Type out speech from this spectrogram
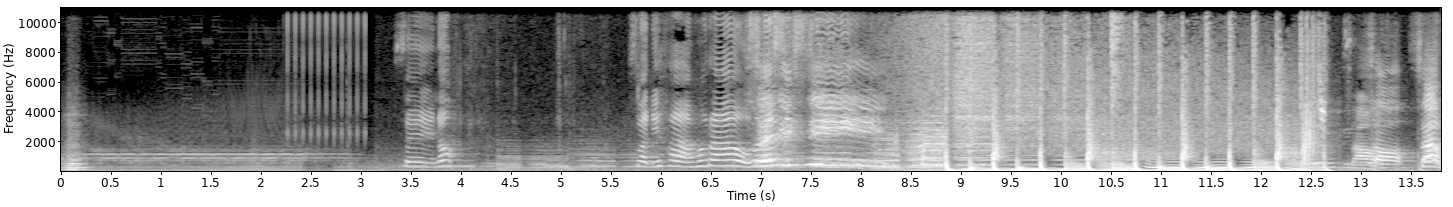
เซโนสวัสดีค่ะ พวกเราเซซิกซี่สองสองสาม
